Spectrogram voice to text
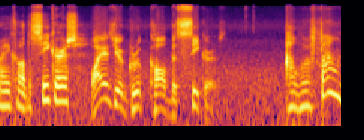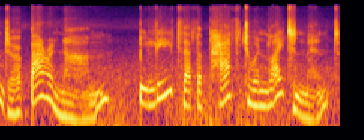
Why are you called the Seekers? Why is your group called the Seekers? Our founder, Baranam, believed that the path to enlightenment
